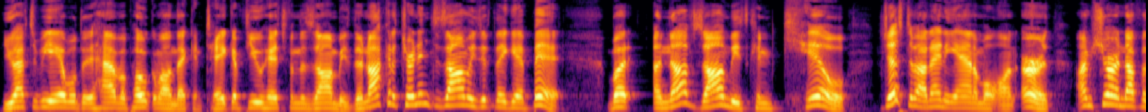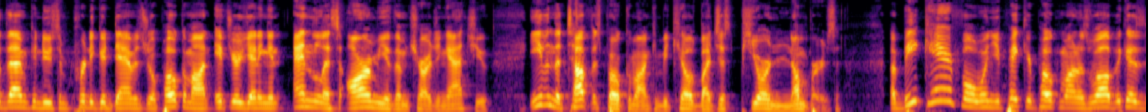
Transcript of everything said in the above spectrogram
you have to be able to have a Pokemon that can take a few hits from the zombies. They're not going to turn into zombies if they get bit, but enough zombies can kill just about any animal on Earth. I'm sure enough of them can do some pretty good damage to a Pokemon if you're getting an endless army of them charging at you. Even the toughest Pokemon can be killed by just pure numbers. Uh, be careful when you pick your Pokemon as well because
